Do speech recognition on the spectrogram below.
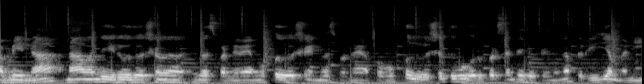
அப்படின்னா நான் வந்து இருபது வருஷம் இன்வெஸ்ட் பண்ணுவேன் முப்பது வருஷம் இன்வெஸ்ட் பண்ணுவேன். அப்போ முப்பது வருஷத்துக்கு ஒரு பெர்சன்டேஜ் அப்படின்னா பெரிய மணி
